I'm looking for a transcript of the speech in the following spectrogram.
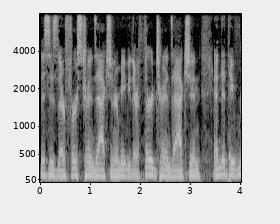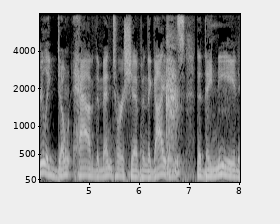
this is their first transaction or maybe their third transaction, and that they really don't have the mentorship and the guidance that they need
